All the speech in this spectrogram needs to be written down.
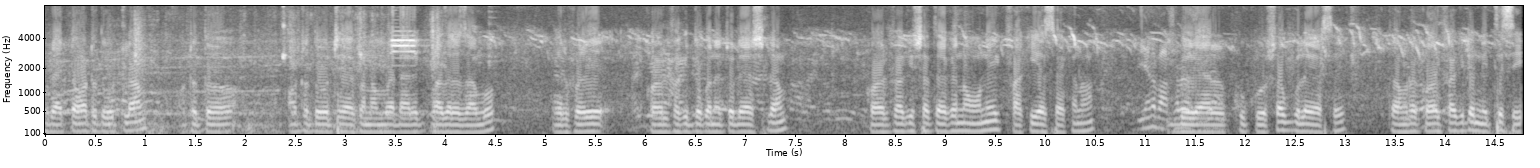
আমরা একটা অটোতে উঠলাম। অটোতে অটোতে উঠে এখন আমরা ডাইরেক্ট বাজারে যাব। এরপরে কয়েল পাখির দোকানে চলে আসলাম। কয়েল পাখির সাথে এখানে অনেক পাখি আছে এখনও। বিড়াল কুকুর সবগুলোই আছে। তো আমরা কয়েল পাখিটা নিতেছি।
